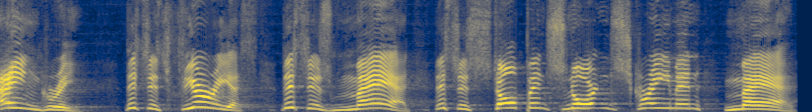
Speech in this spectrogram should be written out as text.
angry. This is furious. This is mad. This is stomping, snorting, screaming, mad.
